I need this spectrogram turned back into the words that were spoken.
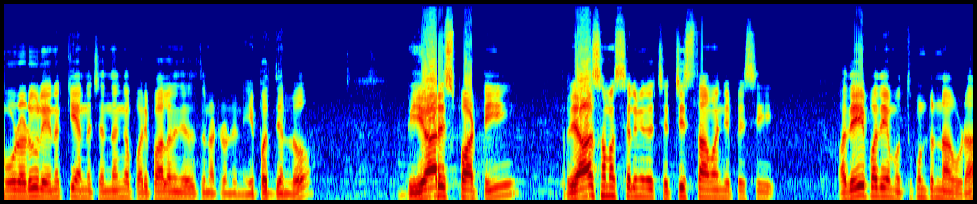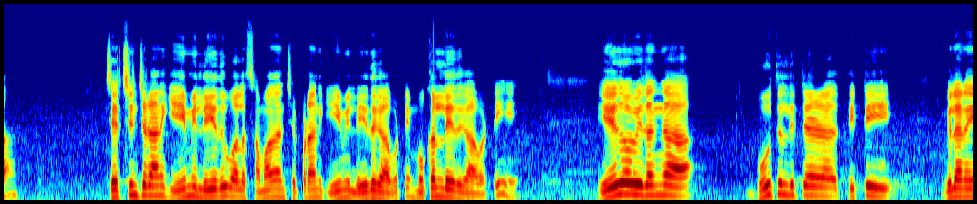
మూడు అడుగులు వెనక్కి అన్న చందంగా పరిపాలన జరుగుతున్నటువంటి నేపథ్యంలో బీఆర్ఎస్ పార్టీ ప్రజా సమస్యల మీద చర్చిస్తామని చెప్పేసి పదే పదే మొత్తుకుంటున్నా కూడా చర్చించడానికి ఏమీ లేదు వాళ్ళ సమాధానం చెప్పడానికి ఏమీ లేదు కాబట్టి ముఖం లేదు కాబట్టి ఏదో విధంగా బూతులు తిట్ట తిట్టి వీళ్ళని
